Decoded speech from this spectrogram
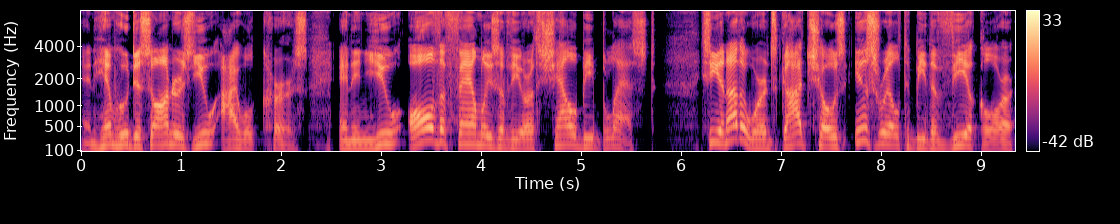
and him who dishonors you I will curse. And in you all the families of the earth shall be blessed. See, in other words, God chose Israel to be the vehicle or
